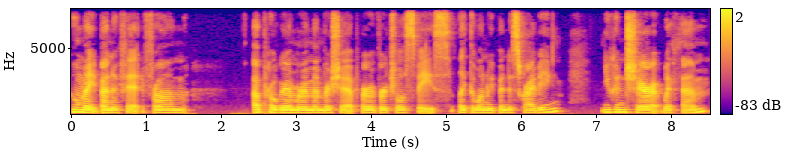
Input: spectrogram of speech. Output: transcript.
who might benefit from a program or a membership or a virtual space like the one we've been describing, you can share it with them.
